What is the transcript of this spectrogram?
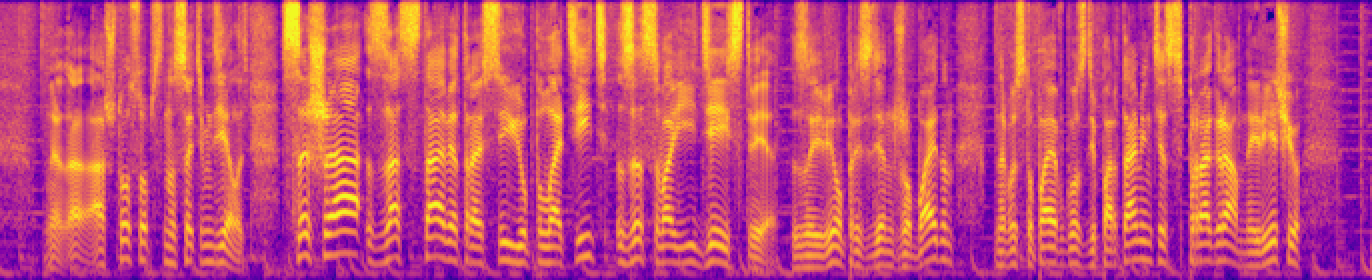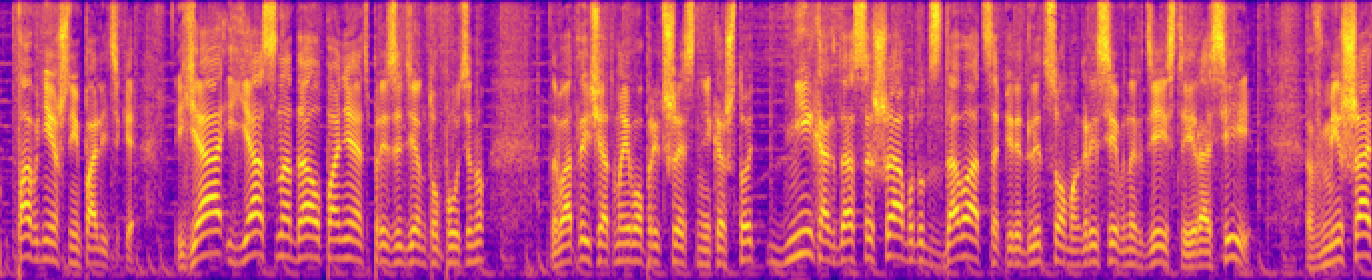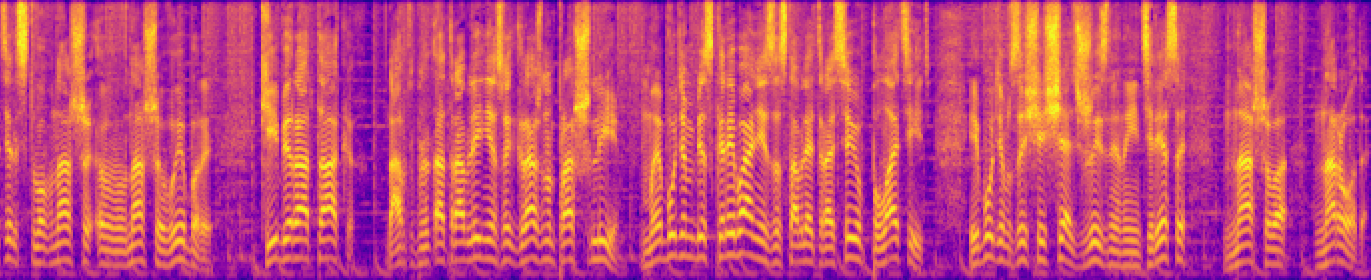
э, а а что, собственно, с этим делать? США заставят Россию платить за свои действия, заявил президент Джо Байден, выступая в Госдепартаменте с программной речью по внешней политике. Я ясно дал понять президенту Путину, в отличие от моего предшественника, что дни, когда США будут сдаваться перед лицом агрессивных действий России, вмешательство в наши, в наши выборы, кибератаках, от- отравление своих граждан прошли. Мы будем без колебаний заставлять Россию платить и будем защищать жизненные интересы нашего народа.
